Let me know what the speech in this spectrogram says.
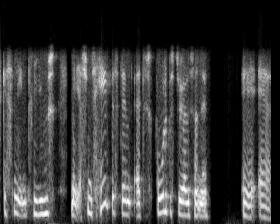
skal sådan en drives. Men jeg synes helt bestemt, at skolebestyrelserne øh, er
